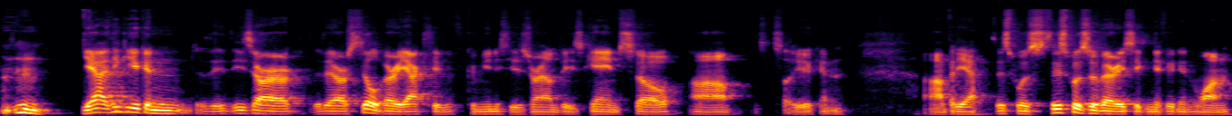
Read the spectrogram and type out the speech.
yeah, I think you can. These are there are still very active communities around these games, so uh, so you can. Uh, but yeah, this was this was a very significant one.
